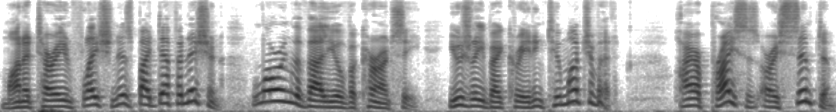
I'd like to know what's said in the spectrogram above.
Monetary inflation is, by definition, lowering the value of a currency, usually by creating too much of it. Higher prices are a symptom,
